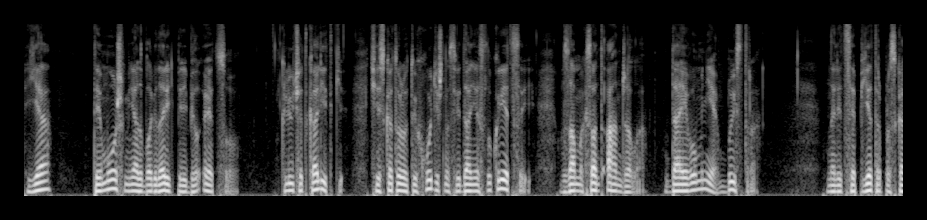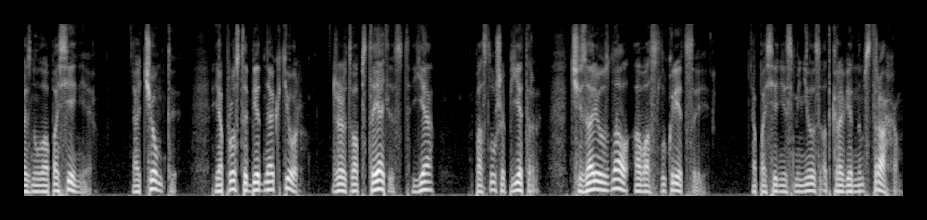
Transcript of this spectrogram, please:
«Я...» «Ты можешь меня отблагодарить», — перебил Эцио. «Ключ от калитки, через которую ты ходишь на свидание с Лукрецией в замок Сант-Анджело. Дай его мне, быстро. На лице Пьетро проскользнуло опасение. О чем ты? Я просто бедный актер. Жертва обстоятельств. Я... Послушай, Пьетро, Чезаре узнал о вас с Лукрецией. Опасение сменилось откровенным страхом.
